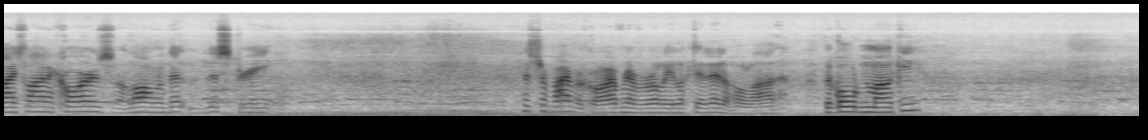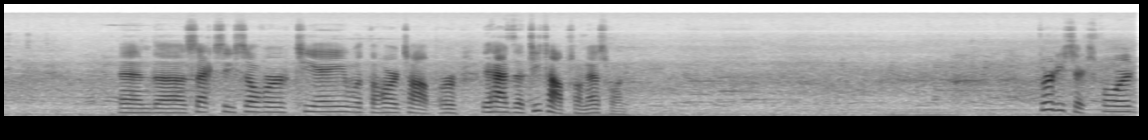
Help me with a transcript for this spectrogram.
Nice line of cars along thi- this street. The survivor car, I've never really looked at it a whole lot. The Golden Monkey. And the sexy silver TA with the hard top. Or it has the T-tops on this one. 36 Ford.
